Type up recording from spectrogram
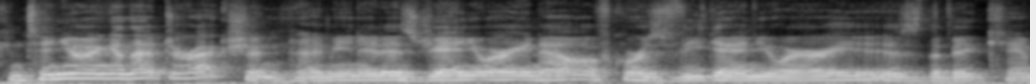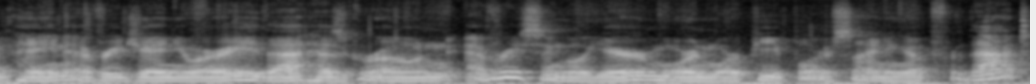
continuing in that direction. I mean, it is January now. Of course, Veganuary is the big campaign every January. That has grown every single year. More and more people are signing up for that.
